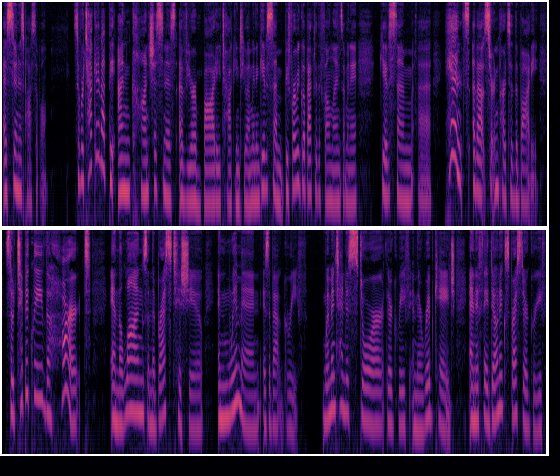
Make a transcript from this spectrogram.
as soon as possible. So, we're talking about the unconsciousness of your body talking to you. I'm going to give some, before we go back to the phone lines, I'm going to give some uh, hints about certain parts of the body. So, typically, the heart and the lungs and the breast tissue in women is about grief. Women tend to store their grief in their rib cage, and if they don't express their grief,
